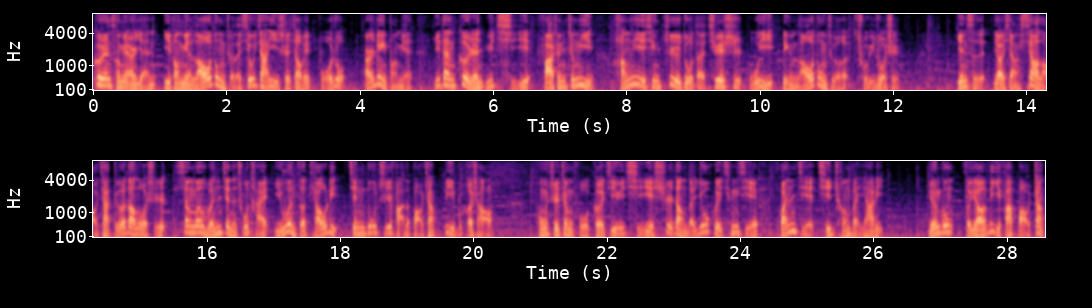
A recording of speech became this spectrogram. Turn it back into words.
个人层面而言，一方面劳动者的休假意识较为薄弱，而另一方面，一旦个人与企业发生争议，行业性制度的缺失，无疑令劳动者处于弱势。因此，要想孝老假得到落实，相关文件的出台与问责条例、监督执法的保障必不可少。同时，政府可给予企业适当的优惠倾斜，缓解其成本压力；员工则要立法保障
